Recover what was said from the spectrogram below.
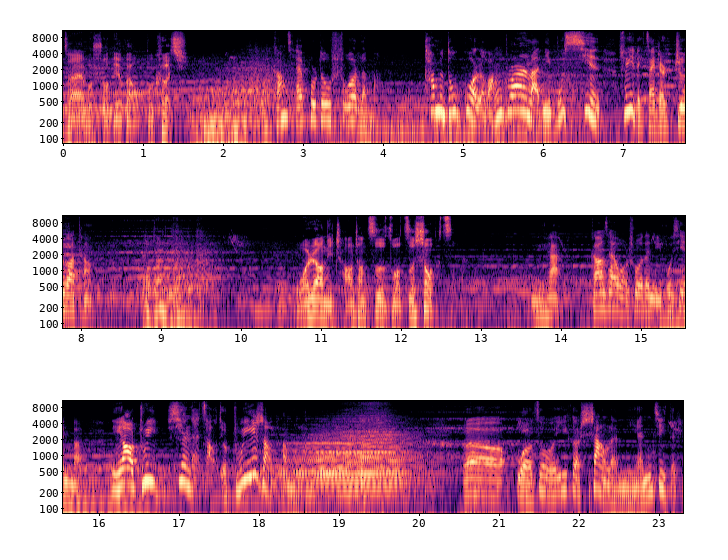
再不说，别怪我不客气。我刚才不是都说了吗？他们都过了王庄了，你不信，非得在这儿折腾。老太太，我让你尝尝自作自受的滋味。你看，刚才我说的你不信吧？你要追，现在早就追上他们了。呃，我作为一个上了年纪的人，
